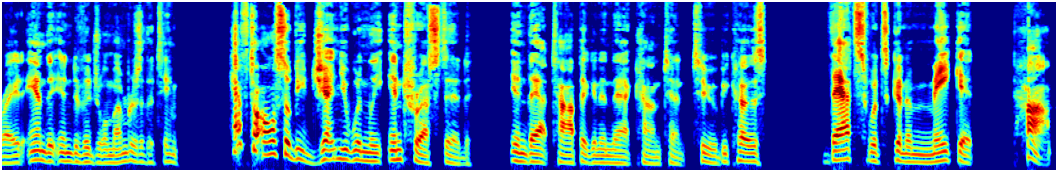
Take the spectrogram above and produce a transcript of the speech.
right, and the individual members of the team have to also be genuinely interested in that topic and in that content too, because that's what's going to make it pop.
